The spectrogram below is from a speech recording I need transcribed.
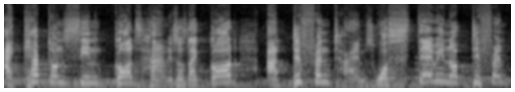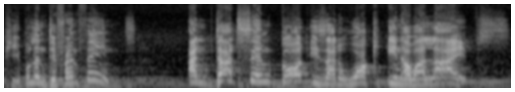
I kept on seeing God's hand. It was like God at different times was stirring up different people and different things. And that same God is at work in our lives.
